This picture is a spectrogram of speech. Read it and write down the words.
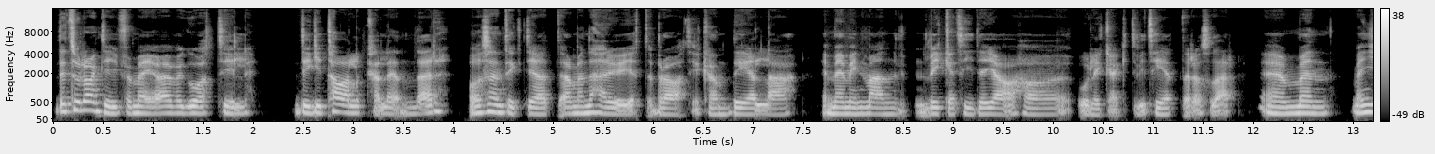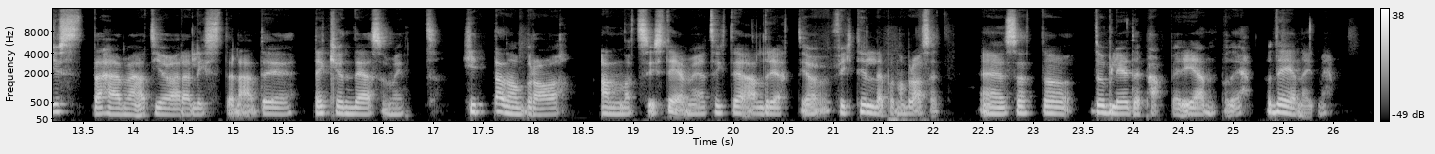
det tog lång tid för mig att övergå till digital kalender. Och sen tyckte jag att ja, men det här är ju jättebra att jag kan dela med min man vilka tider jag har olika aktiviteter och sådär. Eh, men, men just det här med att göra listorna, det, det kunde jag som inte hitta något bra annat system. Jag tyckte aldrig att jag fick till det på något bra sätt. Eh, så att då, då blev det papper igen på det. Och det är jag nöjd med.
